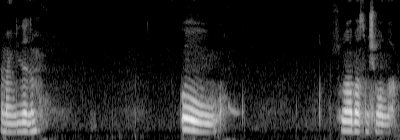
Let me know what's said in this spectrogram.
Hemen gidelim. Oo. Suya basmış vallahi.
